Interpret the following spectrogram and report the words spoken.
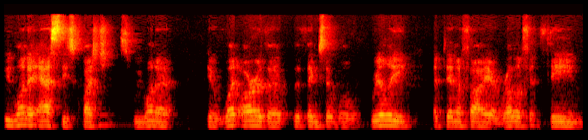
we want to ask these questions. We want to, you know, what are the, the things that will really identify a relevant theme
